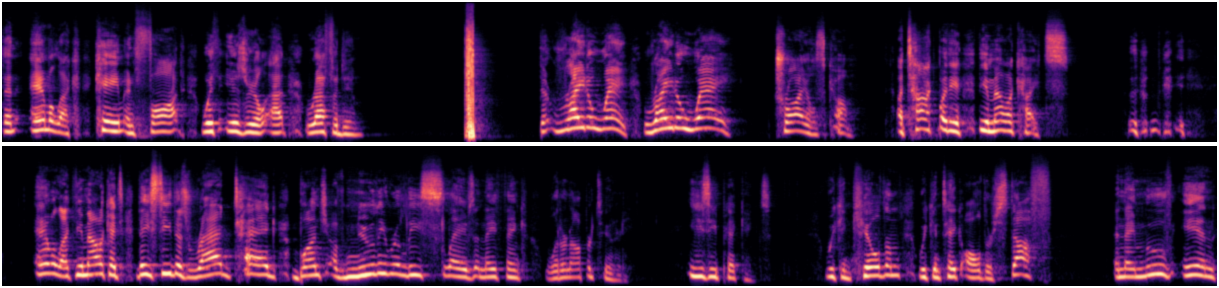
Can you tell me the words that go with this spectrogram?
Then Amalek came and fought with Israel at Rephidim. That right away, right away, trials come. Attacked by the, the Amalekites. Amalek, the Amalekites, they see this ragtag bunch of newly released slaves and they think, what an opportunity. Easy pickings. We can kill them, we can take all their stuff. And they move in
